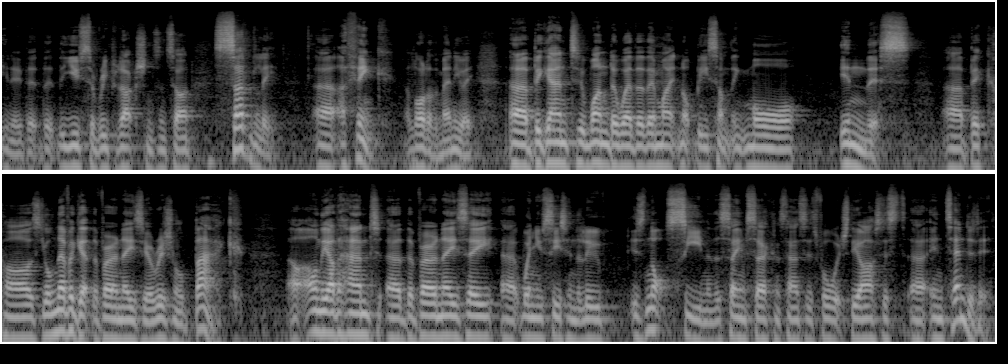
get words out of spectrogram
you know, the, the, the, use of reproductions and so on, suddenly, uh, I think, a lot of them anyway, uh, began to wonder whether there might not be something more in this uh, because you'll never get the Veronese original back. Uh, on the other hand, uh, the Veronese, uh, when you see it in the Louvre, is not seen in the same circumstances for which the artist intended it.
